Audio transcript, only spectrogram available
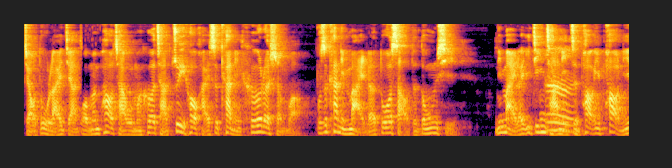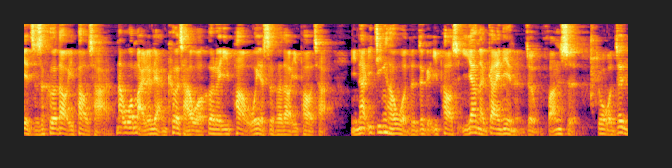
角度来讲，我们泡茶，我们喝茶，最后还是看你喝了什么，不是看你买了多少的东西。你买了一斤茶，你只泡一泡，你也只是喝到一泡茶。那我买了两克茶，我喝了一泡，我也是喝到一泡茶。你那一斤和我的这个一泡是一样的概念的这种方式。就我这里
